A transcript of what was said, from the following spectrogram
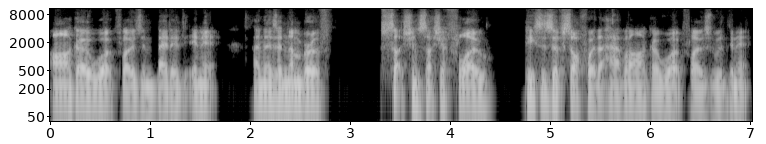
Argo workflows embedded in it. And there's a number of such and such a flow pieces of software that have Argo workflows within it.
